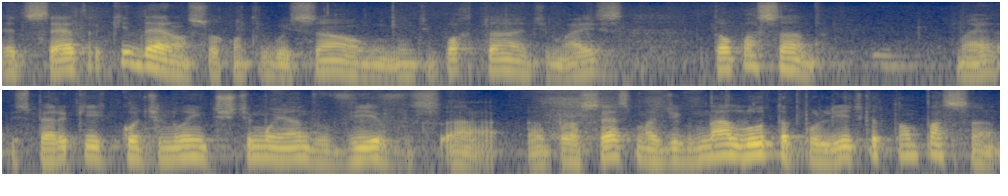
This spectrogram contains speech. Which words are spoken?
etc., que deram a sua contribuição muito importante, mas estão passando. É? Espero que continuem testemunhando vivos o processo, mas digo, na luta política estão passando.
